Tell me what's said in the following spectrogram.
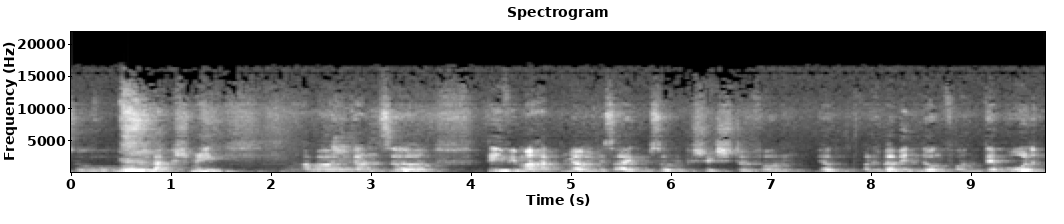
zu Lakshmi, aber die ganze Devi Mahatmyam ist eigentlich so eine Geschichte von, von Überwindung von Dämonen.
